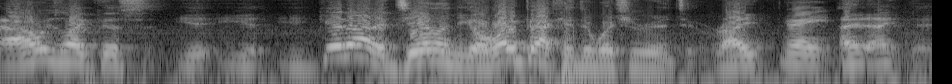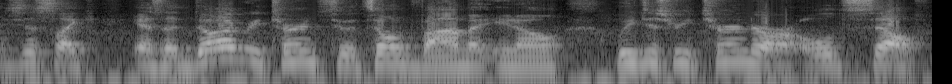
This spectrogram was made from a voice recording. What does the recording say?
I always like this. You, you, you get out of jail and you go right back into what you're into, right? Right. And I, it's just like as a dog returns to its own vomit, you know, we just return to our old self.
